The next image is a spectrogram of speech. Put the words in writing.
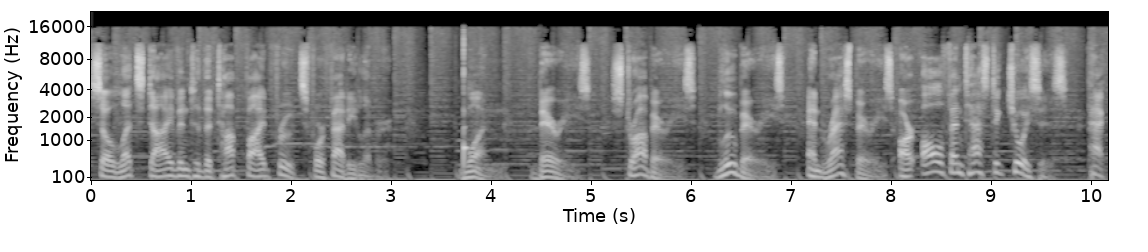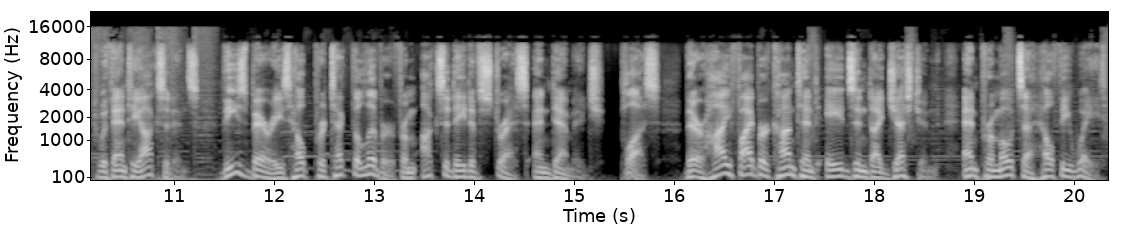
so let's dive into the top 5 fruits for fatty liver. 1. Berries, strawberries, blueberries, and raspberries are all fantastic choices. Packed with antioxidants, these berries help protect the liver from oxidative stress and damage. Plus, their high fiber content aids in digestion and promotes a healthy weight,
